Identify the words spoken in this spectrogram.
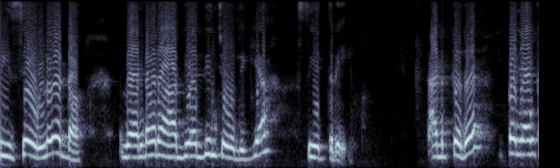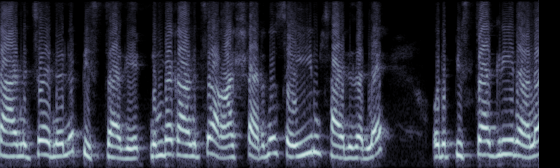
പീസേ ഉള്ളൂ കേട്ടോ. വേണ്ടവർ ആദ്യാദ്യം ചോദിക്കുക. സി ത്രീ അടുത്തത് ഇപ്പൊ ഞാൻ കാണിച്ച തന്നെ പിസ്ത ഗ്രീൻ. മുമ്പേ കാണിച്ച ആഷായിരുന്നു സെയിം സാരി തന്നെ. ഒരു പിസ്ത ഗ്രീൻ ആണ്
